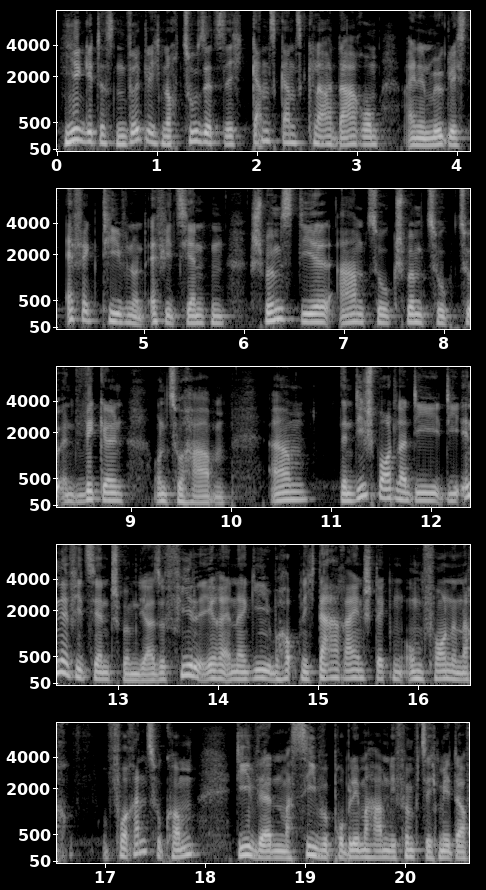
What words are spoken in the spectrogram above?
hier geht es wirklich noch zusätzlich ganz, ganz klar darum, einen möglichst effektiven und effizienten Schwimmstil, Armzug, Schwimmzug zu entwickeln und zu haben. Ähm, denn die Sportler, die, die ineffizient schwimmen, die also viel ihrer Energie überhaupt nicht da reinstecken, um vorne nach voranzukommen, die werden massive Probleme haben, die 50 Meter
